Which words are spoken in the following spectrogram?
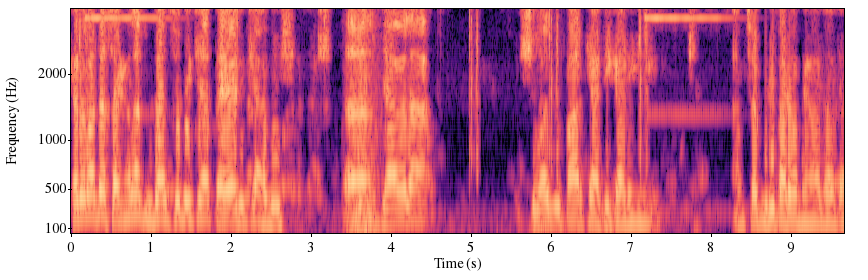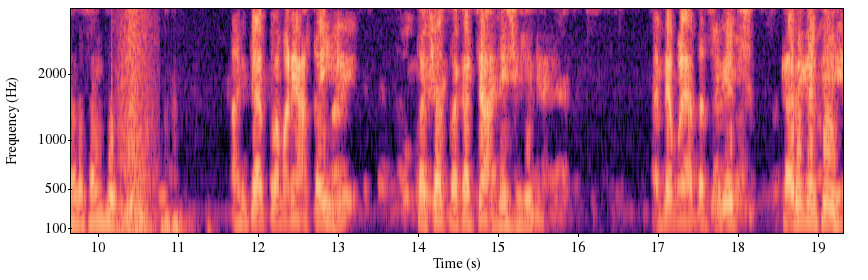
खरं माझा सांगायला विधानसभेच्या तयारीचे आदेश ज्यावेळेला शिवाजी पार्क या ठिकाणी आमचा गुढीपाडवा मेळावा झाला त्यावेळेला सांगितलं आणि त्याचप्रमाणे आताही तशाच प्रकारचे आदेश दिलेले आहेत. आणि त्यामुळे आता सगळेच कार्यकर्ते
